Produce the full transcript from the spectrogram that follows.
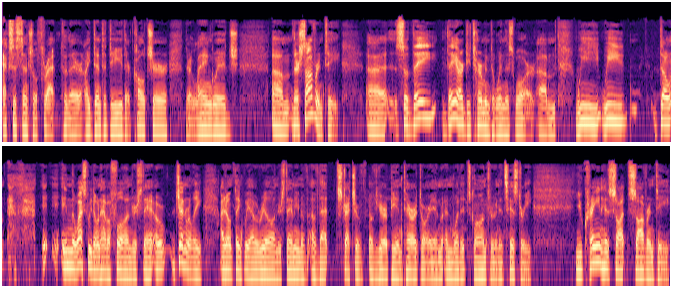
existential threat to their identity, their culture, their language, um, their sovereignty. Uh, so they they are determined to win this war. Um, we we don't in the West we don't have a full understand or generally I don't think we have a real understanding of, of that stretch of, of European territory and, and what it's gone through in its history. Ukraine has sought sovereignty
